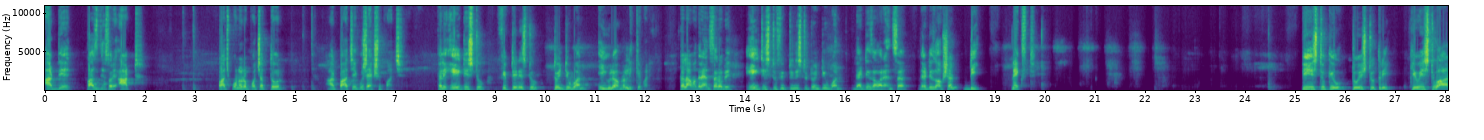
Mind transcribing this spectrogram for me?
আট দিয়ে, পাঁচ দিয়ে সরি আট, পাঁচ পনেরো, পঁচাত্তর, আর পাঁচ একুশ, একশো পাঁচ। তাহলে eight is to fifteen is to twenty one এইগুলো আমরা লিখতে পারি। তাহলে আমাদের অ্যান্সার হবে eight is to fifteen is to twenty one that is our answer that is option D next P is to Q, 2 is to 3, Q is to R,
